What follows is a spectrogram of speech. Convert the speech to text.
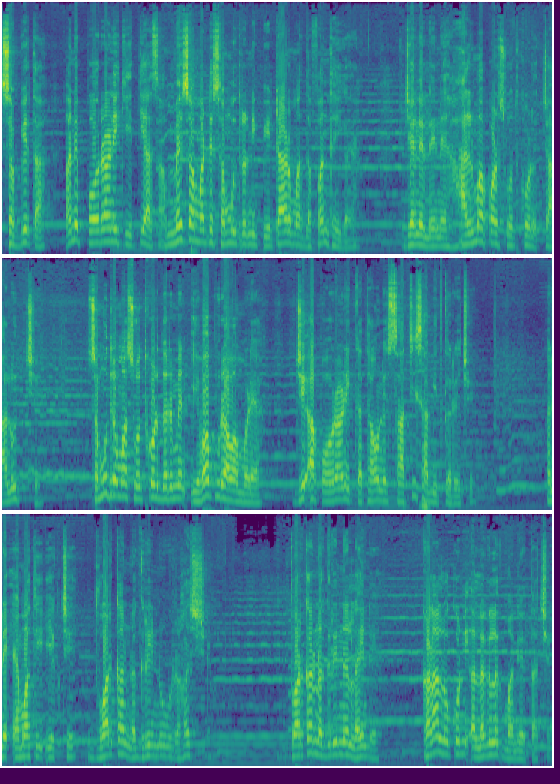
સભ્યતા અને પૌરાણિક ઇતિહાસ હંમેશા માટે સમુદ્રની પેટાળમાં દફન થઈ ગયા, જેને લઈને હાલમાં પણ શોધખોળ ચાલુ જ છે. સમુદ્રમાં શોધખોળ દરમિયાન એવા પુરાવા મળ્યા જે આ પૌરાણિક કથાઓને સાચી સાબિત કરે છે. અને એમાંથી એક છે દ્વારકા નગરીનું રહસ્ય. દ્વારકા નગરીને લઈને ઘણા લોકોની અલગ અલગ માન્યતા છે.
